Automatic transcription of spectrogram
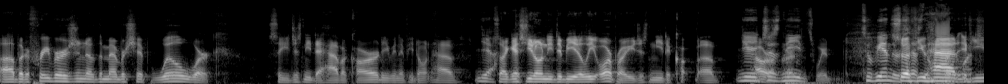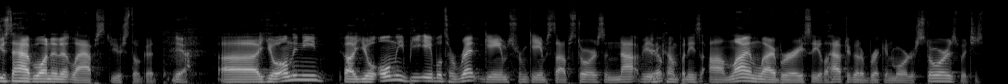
uh, but a free version of the membership will work. So you just need to have a card, even if you don't have. Yeah. So I guess you don't need to be Elite or Pro. You just need a. a You just need It's weird. to be in the So if you had, if you used to have one and it lapsed, you're still good. yeah, Uh, you'll only need uh, you'll only be able to rent games from GameStop stores and not via the company's online library. So you'll have to go to brick and mortar stores, which is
